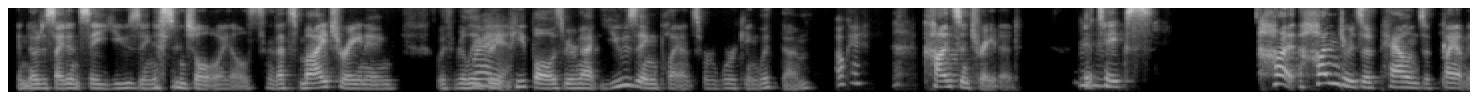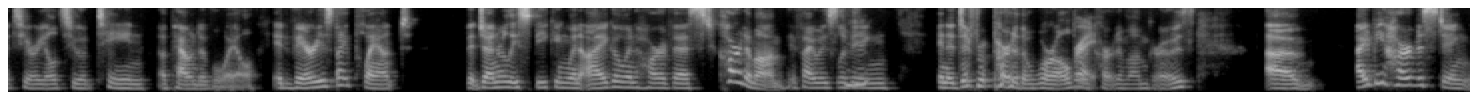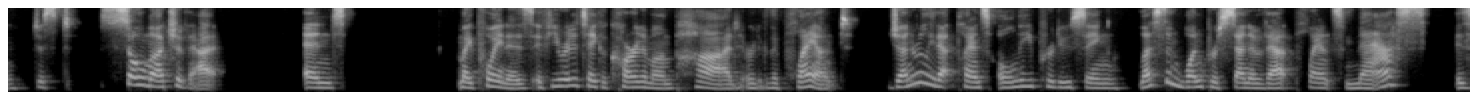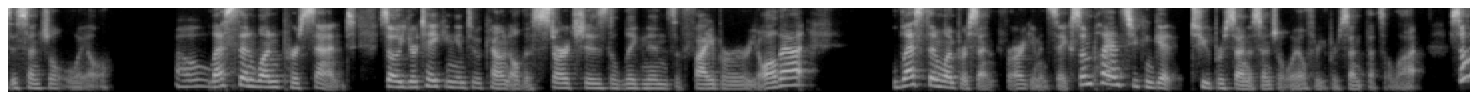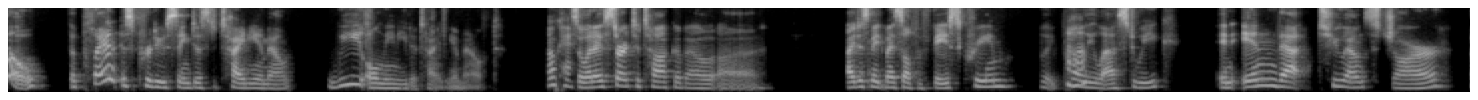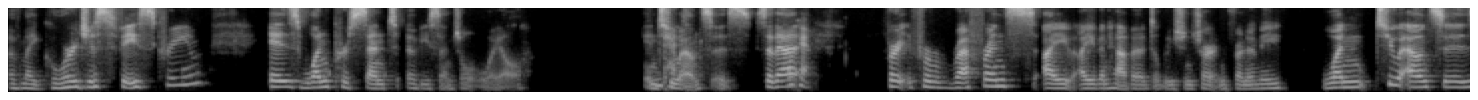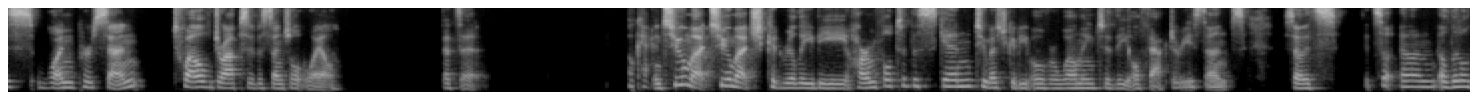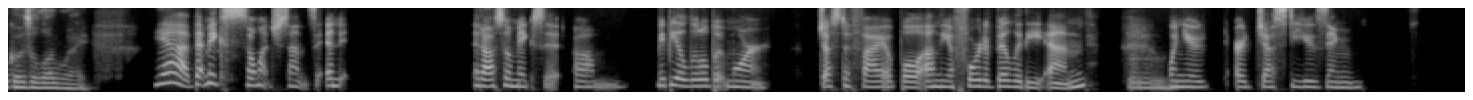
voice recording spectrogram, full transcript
And notice I didn't say using essential oils. That's my training with really Right. great people is we're not using plants, we're working with them. Okay. Concentrated. It Mhm. takes hundreds of pounds of plant material to obtain a pound of oil. It varies by plant, but generally speaking, when I go and harvest cardamom, if I was living in a different part of the world Right. where cardamom grows, um, I'd be harvesting just so much of that. And my point is, if you were to take a cardamom pod or the plant, generally that plant's only producing less than 1% of that plant's mass is essential oil oh, less than 1%. So you're taking into account all the starches, the lignans, the fiber, you know, all that. Less than 1% for argument's sake. Some plants you can get 2% essential oil, 3%. That's a lot. So the plant is producing just a tiny amount. We only need a tiny amount. Okay. So when I start to talk about, uh, I just made myself a face cream like probably last week. And in that two ounce jar of my gorgeous face cream is 1% of essential oil in two ounces. So that okay. for for reference, I, I even have a dilution chart in front of me. One, two ounces, one percent, 12 drops of essential oil. That's it. Okay. And too much, too much could really be harmful to the skin. Too much could be overwhelming to the olfactory sense. So it's it's um, a little goes a long way. Yeah, that makes so much sense. And it also makes it um maybe a little bit more justifiable on the affordability end Mm. when you are just using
